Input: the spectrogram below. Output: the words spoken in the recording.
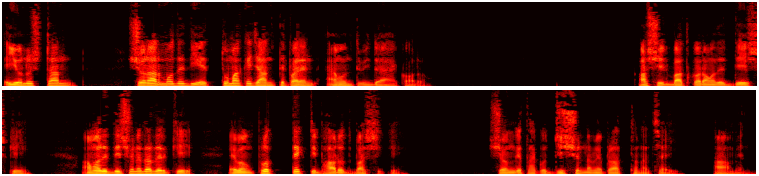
এই অনুষ্ঠান শোনার মধ্যে দিয়ে তোমাকে জানতে পারেন, এমন তুমি দয়া করো। আশীর্বাদ করো আমাদের দেশকে, আমাদের দেশ নেতাদেরকে এবং প্রত্যেকটি ভারতবাসীকে। সঙ্গে থাকো, যিশুর নামে প্রার্থনা চাই। আমেন।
